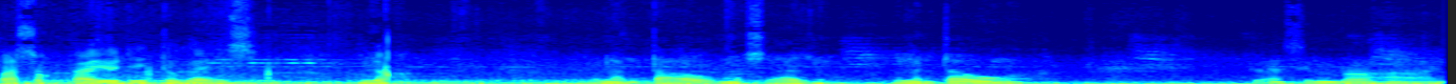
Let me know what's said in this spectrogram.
Pasok tayo dito guys. Wala walang tao masyado. Walang tao nga. Ang simbahan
